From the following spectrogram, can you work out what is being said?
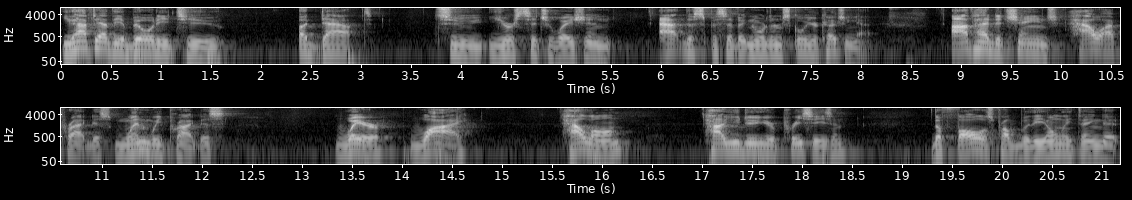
you have to have the ability to adapt to your situation at the specific northern school you're coaching at. I've had to change how I practice, when we practice, where, why, how long, how you do your preseason. The fall is probably the only thing that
